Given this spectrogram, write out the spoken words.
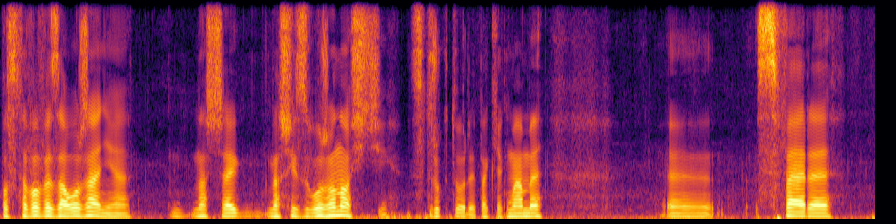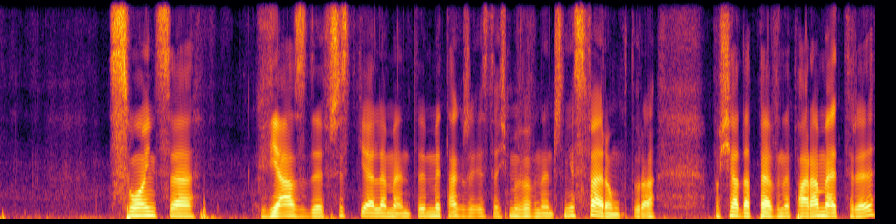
podstawowe założenie naszej, naszej złożoności struktury. Tak jak mamy y, sfery, słońce, gwiazdy, wszystkie elementy, my także jesteśmy wewnętrznie sferą, która posiada pewne parametry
